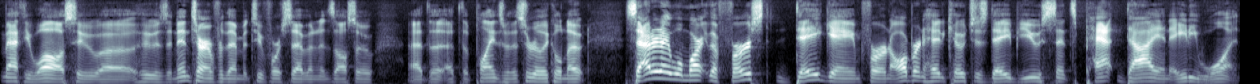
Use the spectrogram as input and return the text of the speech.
Matthew Wallace, who uh, who is an intern for them at two four seven, is also at the at the Plainsman. Is a really cool note. Saturday will mark the first day game for an Auburn head coach's debut since Pat Dye in '81.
